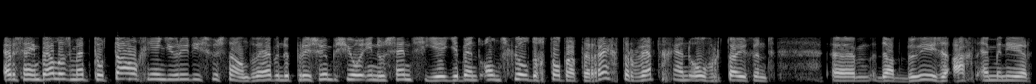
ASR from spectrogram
Er zijn bellers met totaal geen juridisch verstand. We hebben de presumptio innocentiae. Je bent onschuldig totdat de rechter wettig en overtuigend ehm, dat bewezen acht. En meneer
